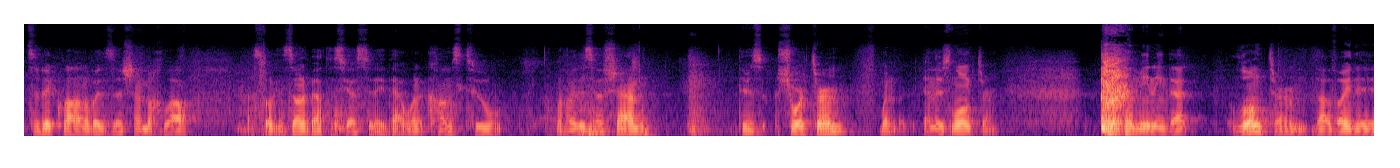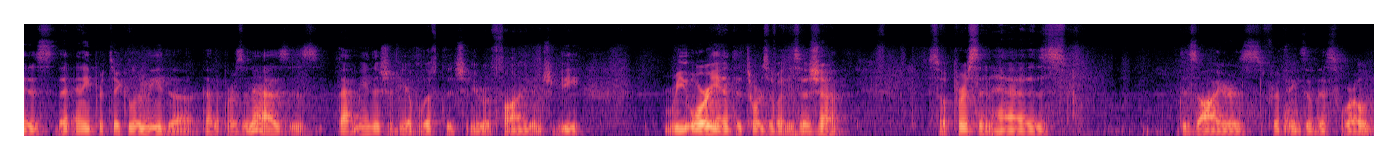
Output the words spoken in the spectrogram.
It's a big klal of Hashem b'chlal. I was talking to someone about this yesterday. That when it comes to avodas Hashem, there's short term when and there's long term. Meaning that long term, the avodah is that any particular midah that a person has is that midah should be uplifted, should be refined, and should be reoriented towards avodas Hashem. So a person has desires for things of this world.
